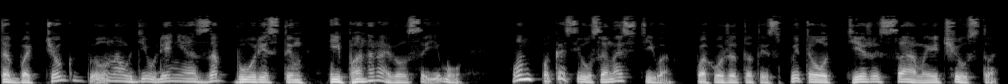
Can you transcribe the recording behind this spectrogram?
табачок был на удивление забористым и понравился ему. Он покосился на Стива. Похоже, тот испытывал те же самые чувства.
